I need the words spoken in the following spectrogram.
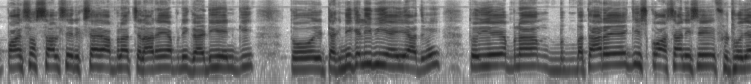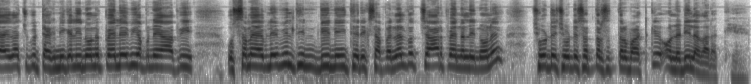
पाँच सात साल से रिक्शा अपना चला रहे हैं, अपनी गाड़ी है इनकी तो ये टेक्निकली भी है ये आदमी। तो ये अपना बता रहे हैं कि इसको आसानी से फिट हो जाएगा, चूँकि टेक्निकली इन्होंने पहले भी अपने आप ही, उस समय अवेलेबल थी, भी नहीं थे रिक्शा पैनल तो चार पैनल इन्होंने छोटे छोटे सत्तर सत्तर वाट के ऑलरेडी लगा रखे हैं।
